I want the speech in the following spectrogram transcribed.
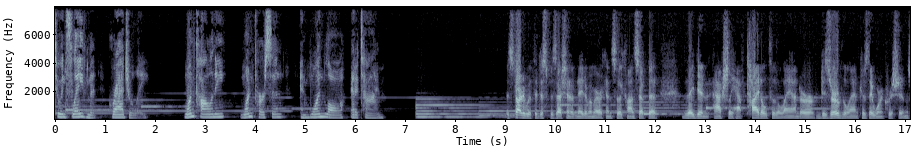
to enslavement gradually. One colony, one person, and one law at a time. It started with the dispossession of Native Americans, so the concept that they didn't actually have title to the land or deserve the land because they weren't Christians.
